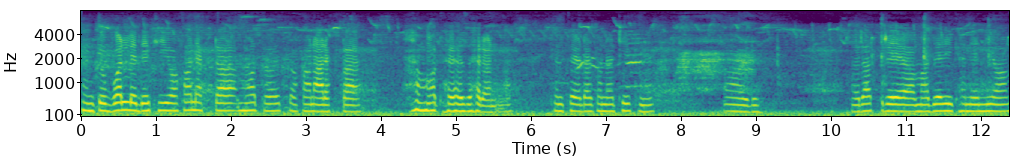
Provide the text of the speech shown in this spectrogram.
কিন্তু বললে দেখি কখন একটা মত হয়, তখন আর একটা মত হয়ে যায় রান্না। কিন্তু এটা কোনো ঠিক নেই। আর রাত্রে আমাদের এখানে নিয়ম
